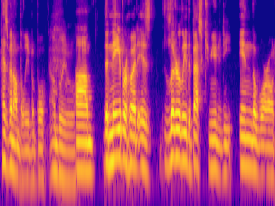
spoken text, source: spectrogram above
has been unbelievable. Unbelievable. Um, the neighborhood is literally the best community in the world.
